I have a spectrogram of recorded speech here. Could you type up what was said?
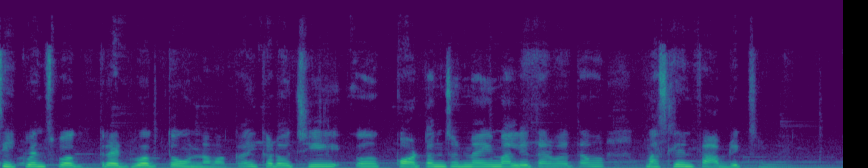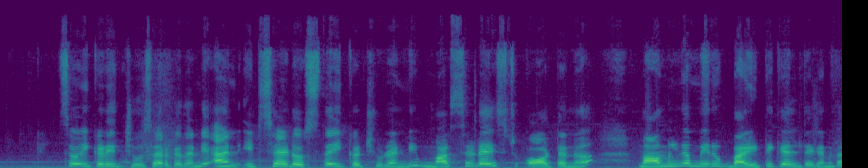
సీక్వెన్స్ వర్క్ థ్రెడ్ వర్క్తో ఉన్నవక్క ఇక్కడ వచ్చి కాటన్స్ ఉన్నాయి మళ్ళీ తర్వాత మస్లిన్ ఫ్యాబ్రిక్స్ ఉన్నాయి. సో ఇక్కడ ఇది చూసారు కదండి. అండ్ ఇట్ సైడ్ వస్తే ఇక్కడ చూడండి మర్సడైజ్డ్ కాటన్. మామూలుగా మీరు బయటికి వెళ్తే కనుక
